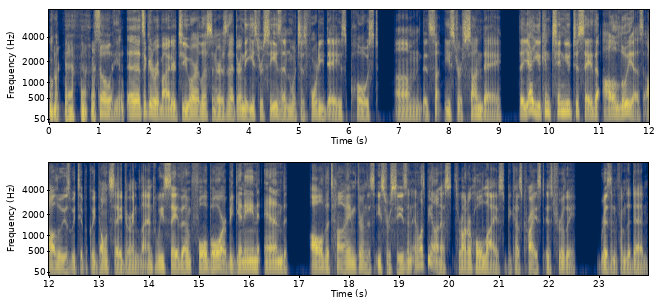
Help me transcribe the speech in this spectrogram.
so it's a good reminder to our listeners that during the Easter season, which is 40 days post um, it's Easter Sunday, that yeah, you continue to say the Alleluias. Alleluias we typically don't say during Lent. We say them full bore, beginning and all the time during this Easter season, and let's be honest, throughout our whole lives, because Christ is truly risen from the dead.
